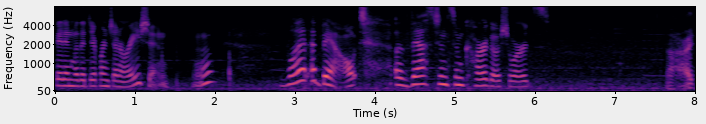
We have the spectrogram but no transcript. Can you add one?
fit in with a different generation. Hmm? What about a vest and some cargo shorts? All right.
